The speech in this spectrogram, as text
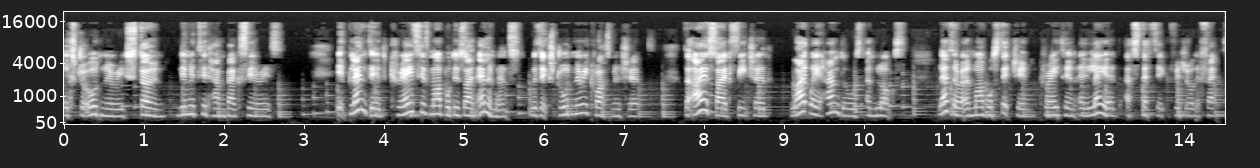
Extraordinary Stone Limited Handbag Series. It blended creative marble design elements with extraordinary craftsmanship. The Iside featured lightweight handles and locks, leather and marble stitching, creating a layered aesthetic visual effect.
